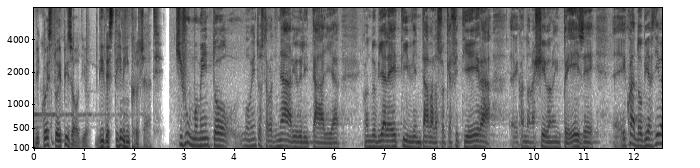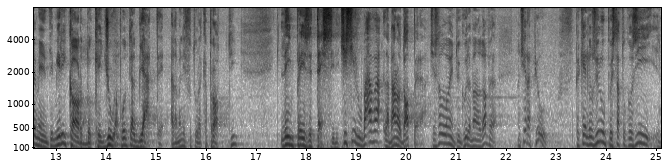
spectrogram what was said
di questo episodio di Destini Incrociati. Ci fu un momento, un momento straordinario dell'Italia quando Bialetti inventava la sua caffettiera, eh, quando nascevano imprese eh, e quando obiettivamente mi ricordo che giù a Ponte Albiate, alla manifattura Caprotti, le imprese tessili, ci si rubava la mano d'opera. C'è stato un momento in cui la mano d'opera non c'era più, perché lo sviluppo è stato così,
